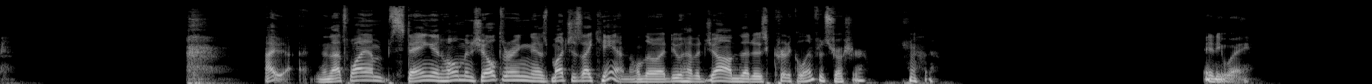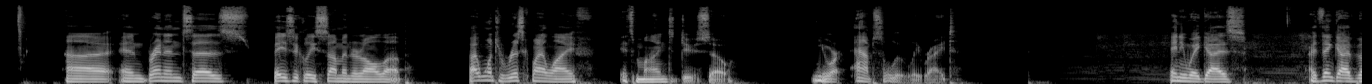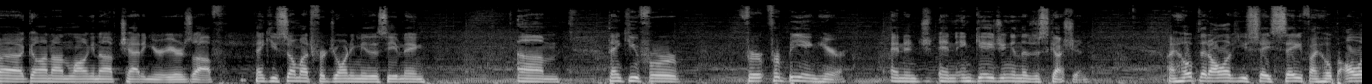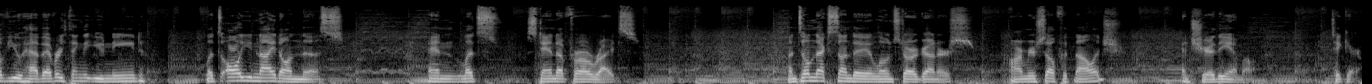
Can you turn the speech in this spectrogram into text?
I and that's why I'm staying at home and sheltering as much as I can, although I do have a job that is critical infrastructure. Anyway. Uh, and Brennan says, basically summing it all up. If I want to risk my life, it's mine to do so. You are absolutely right. Anyway, guys, I think I've uh, gone on long enough chatting your ears off. Thank you so much for joining me this evening. Um, thank you for for for being here and en- and engaging in the discussion. I hope that all of you stay safe. I hope all of you have everything that you need. Let's all unite on this. And let's stand up for our rights. Until next Sunday, Lone Star Gunners, arm yourself with knowledge and share the ammo. Take care.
